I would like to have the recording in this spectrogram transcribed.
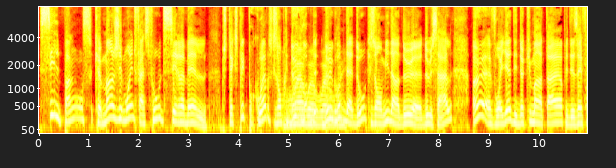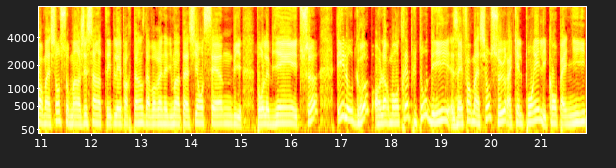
s'ils pensent que manger moins de fast-food c'est rebelle. Puis je t'explique pourquoi parce qu'ils ont pris deux Ouais, groupes de- ouais, deux groupes d'ados qu'ils ont mis dans deux euh, deux salles. Un euh, voyait des documentaires puis des informations sur manger santé, puis l'importance d'avoir une alimentation saine puis pour le bien et tout ça. Et l'autre groupe, on leur montrait plutôt des informations sur à quel point les compagnies,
